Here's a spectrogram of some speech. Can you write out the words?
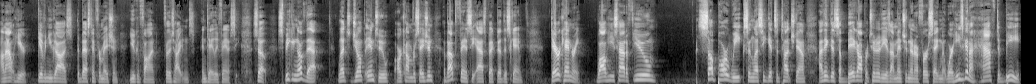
I'm out here giving you guys the best information you can find for the Titans in daily fantasy. So, speaking of that, let's jump into our conversation about the fantasy aspect of this game. Derrick Henry, while he's had a few subpar weeks unless he gets a touchdown. I think this is a big opportunity, as I mentioned in our first segment, where he's going to have to be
